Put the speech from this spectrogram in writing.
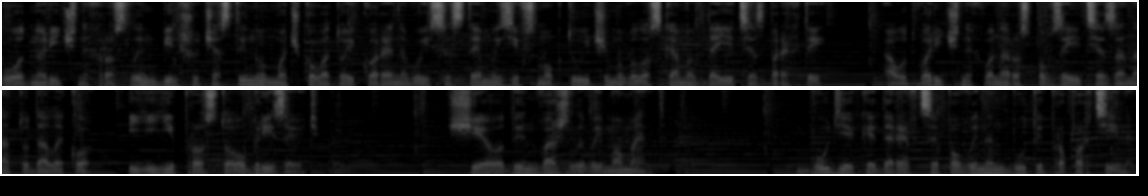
У однорічних рослин більшу частину мочковатої кореневої системи зі всмоктуючими волосками вдається зберегти, а у дворічних вона розповзається занадто далеко, і її просто обрізають. Ще один важливий момент: будь-яке деревце повинен бути пропорційним.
